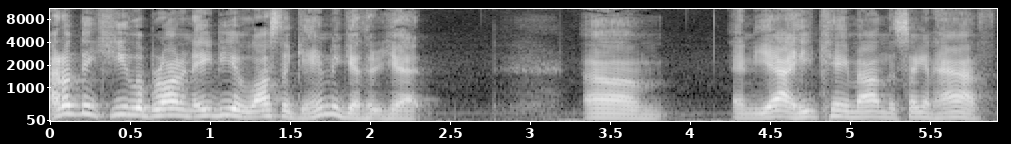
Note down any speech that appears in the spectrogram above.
I don't think he, LeBron, and AD have lost a game together yet. Um, and yeah, he came out in the second half.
